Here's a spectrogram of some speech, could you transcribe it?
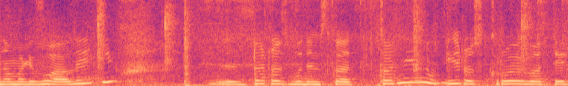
намалювали їх. Зараз будемо складати тканину і розкроювати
